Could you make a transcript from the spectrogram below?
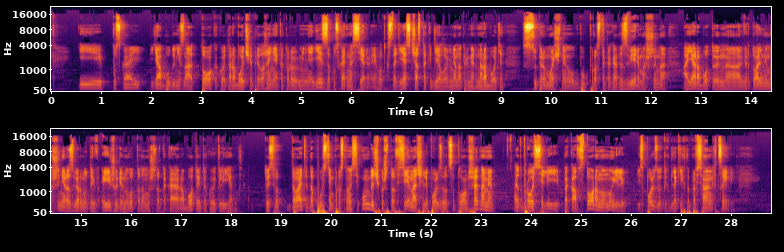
и пускай я буду, не знаю, то какое-то рабочее приложение, которое у меня есть, запускать на сервере. Вот, кстати, я сейчас так и делаю. У меня, например, на работе супер мощный ноутбук, просто какая-то зверь-машина, а я работаю на виртуальной машине, развернутой в Azure, ну вот потому что такая работа и такой клиент. То есть вот давайте допустим просто на секундочку, что все начали пользоваться планшетами, отбросили ПК в сторону, ну или используют их для каких-то профессиональных целей.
